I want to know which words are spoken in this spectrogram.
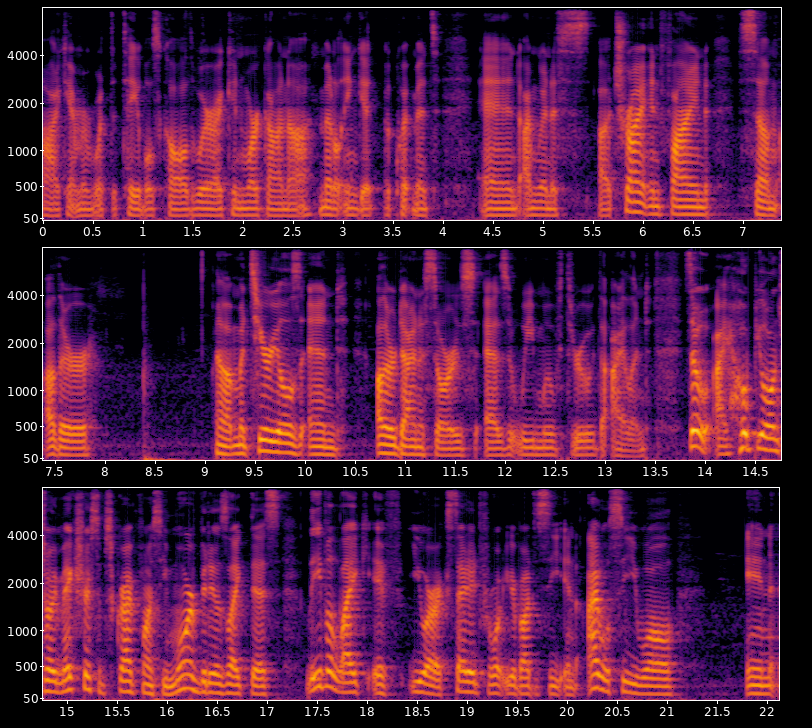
oh, I can't remember what the table's called where I can work on uh, metal ingot equipment and I'm going to uh, try and find some other uh, materials and other dinosaurs as we move through the island. So I hope you all enjoy. Make sure to subscribe if you want to see more videos like this. Leave a like if you are excited for what you're about to see and I will see you all in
